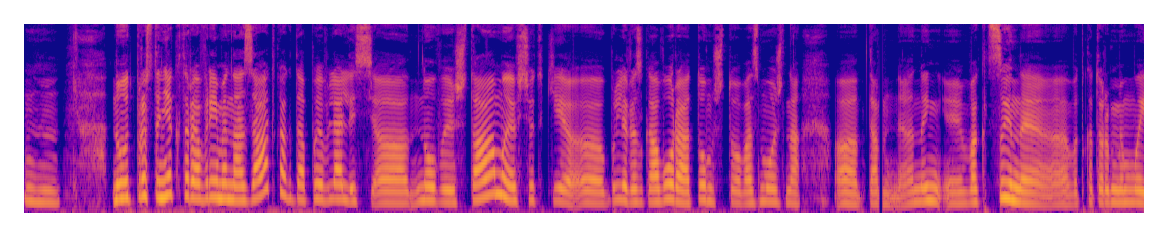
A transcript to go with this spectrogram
Угу. Ну вот просто некоторое время назад, когда появлялись э, новые штаммы, все-таки э, были разговоры о том, что, возможно, э, там ны- э, вакцины, э, вот которыми мы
